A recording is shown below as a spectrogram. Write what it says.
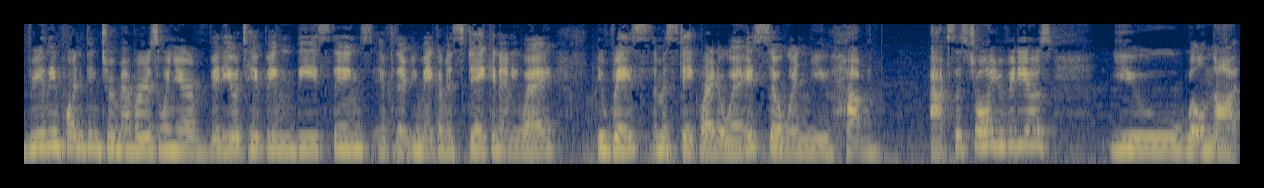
really important thing to remember is when you're videotaping these things, if you make a mistake in any way, erase the mistake right away. So when you have access to all your videos, you will not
